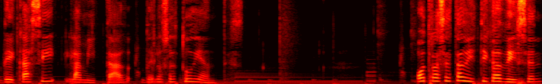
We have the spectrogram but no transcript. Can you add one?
de casi la mitad de los estudiantes. Otras estadísticas dicen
